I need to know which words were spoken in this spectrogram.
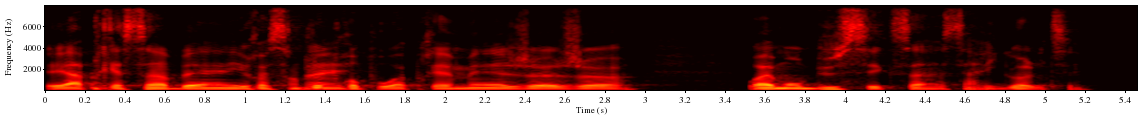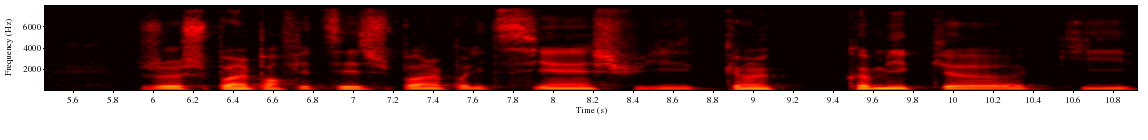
Et après ça, ben, il ressent Ouais. le propos après. Mais je, je... Ouais, mon but, c'est que ça, ça rigole, tu sais. Je ne suis pas un pamphlétiste, je suis pas un politicien, je suis qu'un comique, euh, qui,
